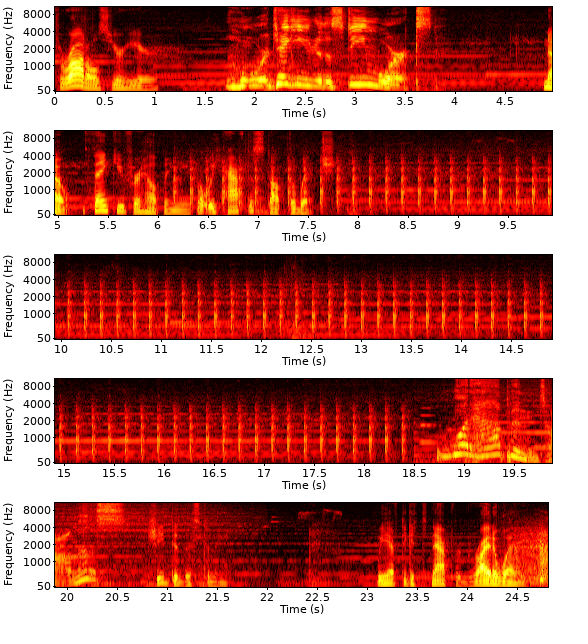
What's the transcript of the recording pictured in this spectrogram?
throttles you're here. We're taking you to the steamworks. No, thank you for helping me, but we have to stop the witch. What happened, Thomas? She did this to me. We have to get to Knapford right away.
